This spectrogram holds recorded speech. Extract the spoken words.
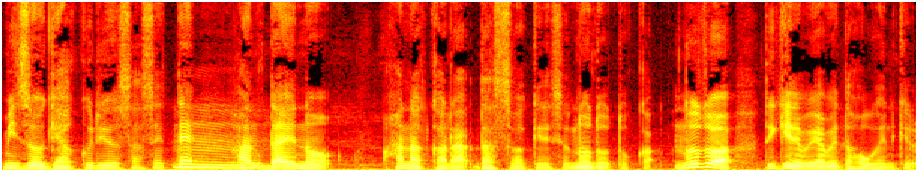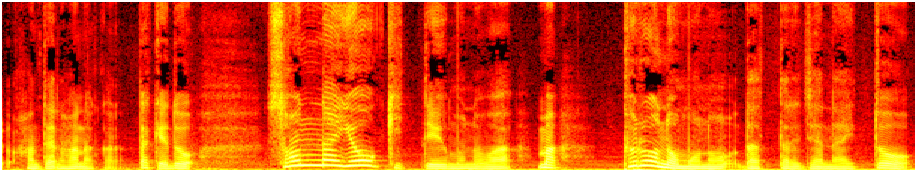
水を逆流させてうん反対の鼻から出すわけですよ。喉とか。喉はできればやめた方がいいんだけど、反対の鼻から。だけど、そんな容器っていうものは、まあ、プロのものだったりじゃないと、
